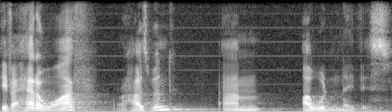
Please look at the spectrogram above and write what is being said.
If I had a wife or a husband, um, I wouldn't need this.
